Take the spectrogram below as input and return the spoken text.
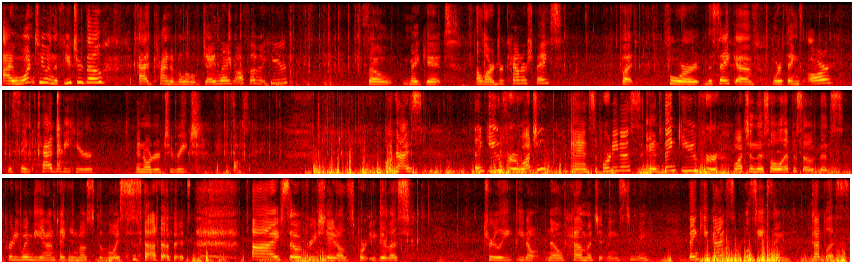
I want to in the future though add kind of a little J-leg off of it here so make it a larger counter space but for the sake of where things are the sink had to be here in order to reach the faucet. Well guys, thank you for watching and supporting us and thank you for watching this whole episode that's pretty windy and I'm taking most of the voices out of it. I so appreciate all the support you give us. Truly, you don't know how much it means to me. Thank you guys. We'll see you soon. God bless.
